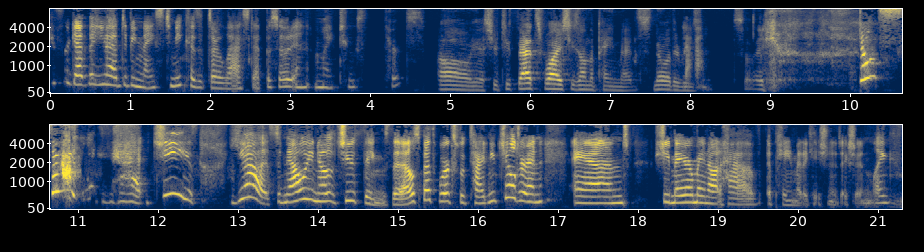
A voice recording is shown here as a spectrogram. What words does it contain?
You forget that you had to be nice to me because it's our last episode and my tooth hurts? oh, yes, your tooth. That's why she's on the pain meds. No other Yeah. reason. So there you go. Don't say ah! it like that. Jeez. Yeah. So now we know two things that Elspeth works with tiny children and she may or may not have a pain medication addiction. Like, mm.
